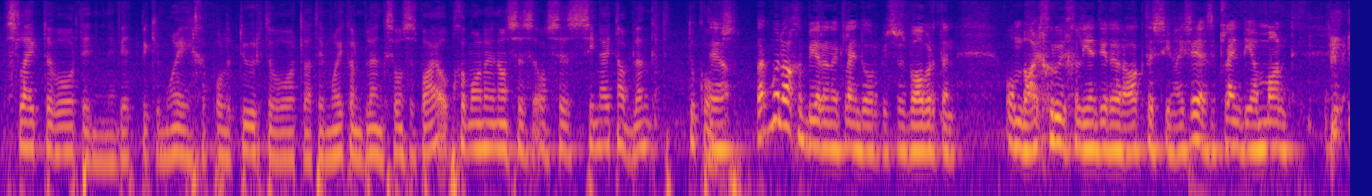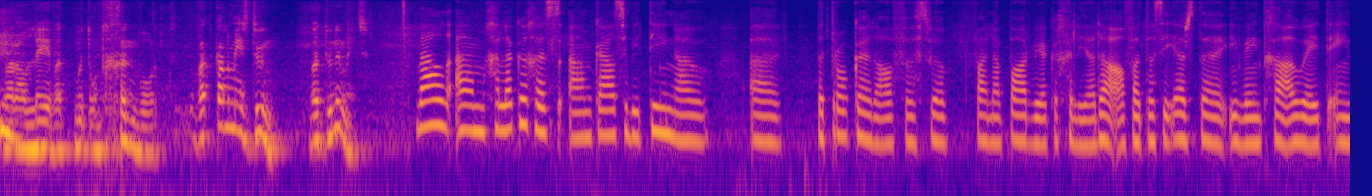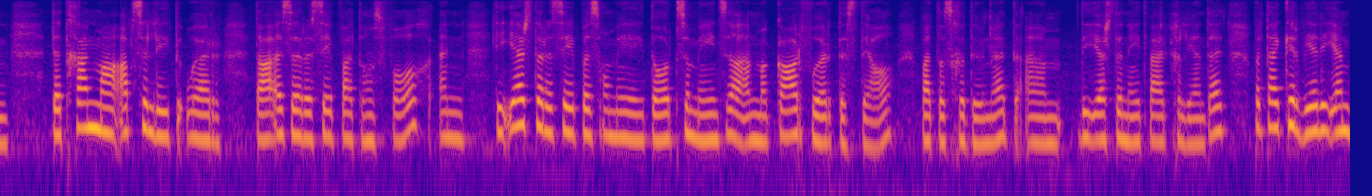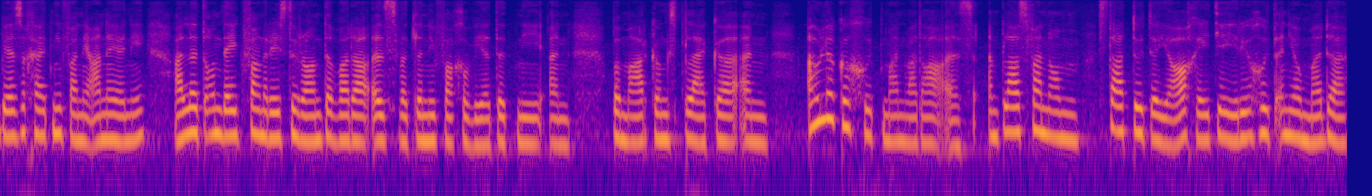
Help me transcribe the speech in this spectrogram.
slyp te word en jy weet bietjie mooi gepolitoer te word dat hy mooi kan blink. So ons is baie opgewonde en ons is ons is sien uit na blink toekoms. Ja. Wat moet daar gebeur in 'n klein dorpie soos Barberton om daai groei geleenthede raak te sien? Hy sê is 'n klein diamant wat daar lê wat moet ontgin word. Wat kan 'n mens doen? Wat doen 'n mens? Wel, ehm um, gelukkig is ehm um, KLCBT nou uh betrokke daar vir so van 'n paar weke gelede af wat ons die eerste event gehou het. En dit gaan maar absoluut oor daar is 'n resep wat ons volg. En die eerste resep is om die dorp se mense aan mekaar voor te stel wat ons gedoen het um, die eerste netwerkgeleentheid. Partykeer weet die een besigheid nie van die ander nie. Hulle het ontdek van restaurante wat daar is wat hulle nie van geweet het nie in bemarkingsplekke in oulike goed man wat daar is. In plaas van om stad toe te jaag, het jy hierdie goed in jou midde.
